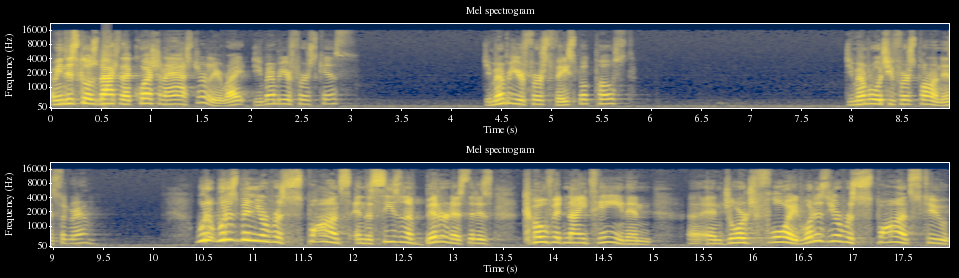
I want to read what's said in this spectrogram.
I mean, this goes back to that question I asked earlier, right? Do you remember your first kiss? Do you remember your first Facebook post? Do you remember what you first put on Instagram? What, what has been your response in the season of bitterness that is COVID 19 and, Uh, and George Floyd? What is your response to,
